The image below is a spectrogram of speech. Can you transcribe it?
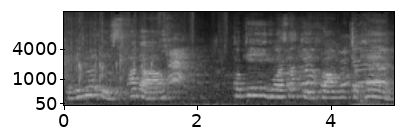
The winner is Ada Toki Iwasaki from Japan.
